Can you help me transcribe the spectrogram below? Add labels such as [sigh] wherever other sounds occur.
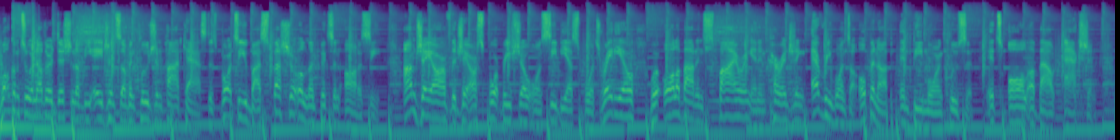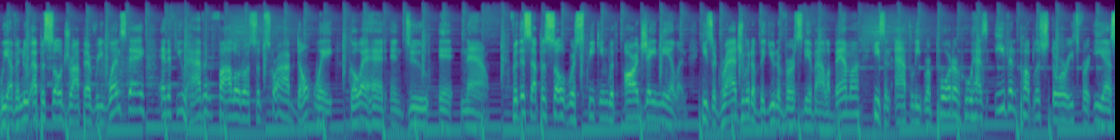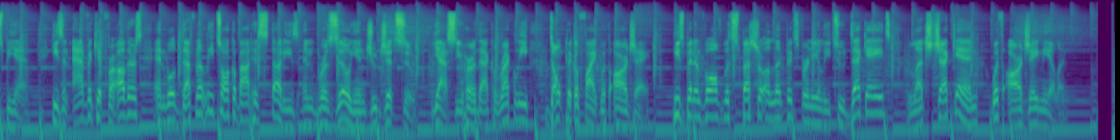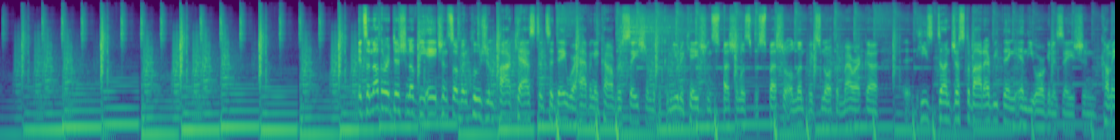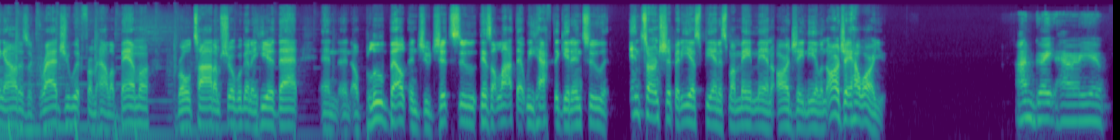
Welcome to another edition of the Agents of Inclusion podcast. It's brought to you by Special Olympics and Audacy. I'm JR of the JR Sport Brief Show on CBS Sports Radio. We're all about inspiring and encouraging everyone to open up and be more inclusive. It's all about action. We have a new episode drop every Wednesday, and if you haven't followed or subscribed, don't wait. Go ahead and do it now. For this episode, we're speaking with RJ Nealon. He's a graduate of the University of Alabama. He's an athlete reporter who has even published stories for ESPN. He's an advocate for others and will definitely talk about his studies in Brazilian Jiu Jitsu. Yes, you heard that correctly. Don't pick a fight with RJ. He's been involved with Special Olympics for nearly two decades. Let's check in with RJ Nealon. It's another edition of the Agents of Inclusion podcast, and today we're having a conversation with the communications specialist for Special Olympics North America. He's done just about everything in the organization, coming out as a graduate from Alabama. Roll Tide, I'm sure we're going to hear that, and, and a blue belt in jujitsu. There's a lot that we have to get into. Internship at ESPN It's my main man, RJ Neal. And RJ, how are you? I'm great. How are you?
